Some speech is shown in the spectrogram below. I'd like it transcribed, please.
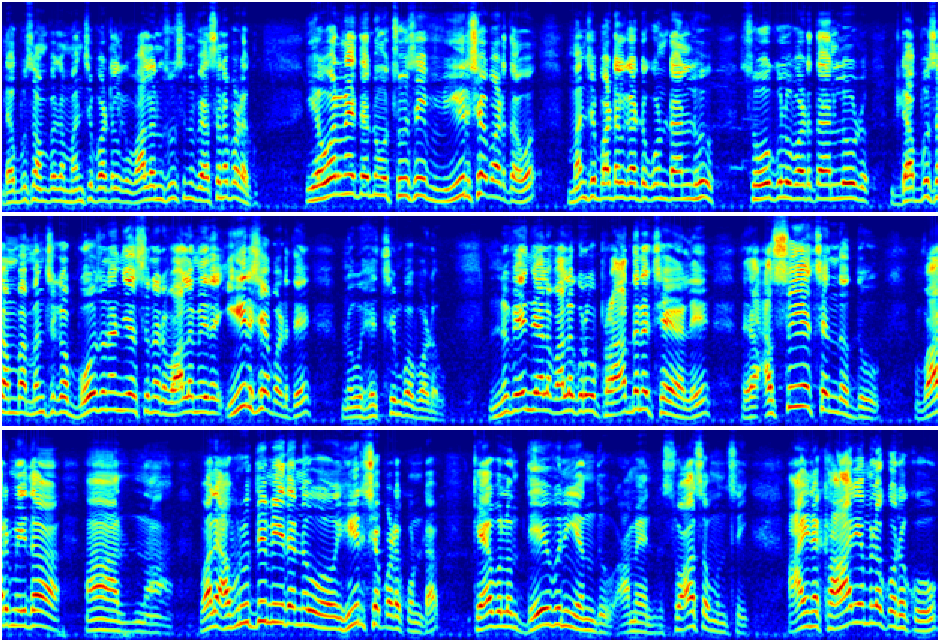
డబ్బు సంపాదన మంచి బట్టలు వాళ్ళని చూసి నువ్వు వ్యసనపడకు. ఎవరినైతే నువ్వు చూసి ఈర్ష్య పడతావో మంచి బట్టలు కట్టుకుంటాను సోకులు పడతాను డబ్బు సంపా మంచిగా భోజనం చేస్తున్నారు వాళ్ళ మీద ఈర్ష్య పడితే నువ్వు హెచ్చింపబడవు. నువ్వేం చేయాలి? వాళ్ళ కొరకు ప్రార్థన చేయాలి. అసూయ చెందొద్దు. వారి మీద వాళ్ళ అభివృద్ధి మీద నువ్వు ఈర్ష్య పడకుండా కేవలం దేవుని యందు ఆమె విశ్వాసం ఉంచి ఆయన కార్యముల కొరకు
